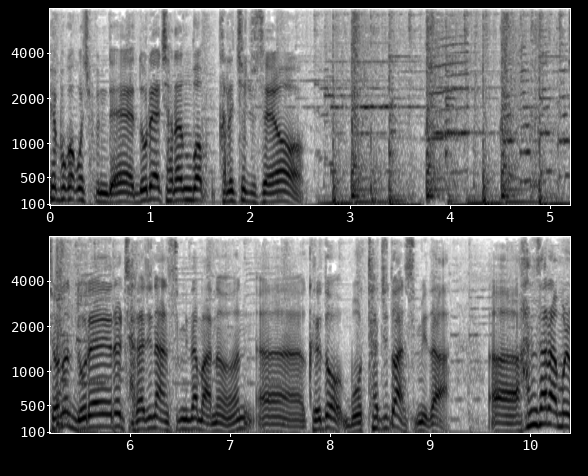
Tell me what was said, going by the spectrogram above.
회복하고 싶은데 노래 잘하는 법 가르쳐 주세요. 저는 노래를 잘하지는 않습니다만은 어, 그래도 못하지도 않습니다. 어, 한 사람을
